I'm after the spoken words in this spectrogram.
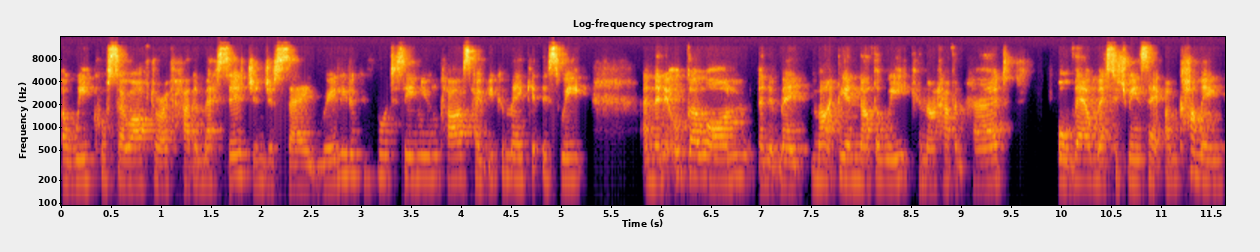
a week or so after i've had a message and just say really looking forward to seeing you in class. Hope you can make it this week. And then it'll go on and it may might be another week and i haven't heard. Or they'll message me and say i'm coming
